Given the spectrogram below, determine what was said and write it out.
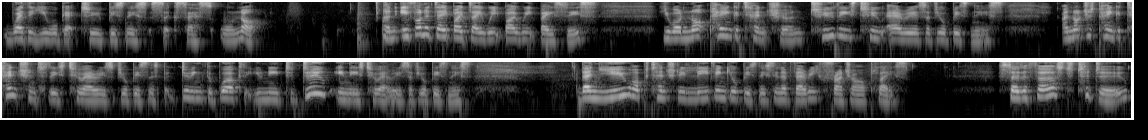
whether you will get to business success or not. And if on a day by day, week by week basis, you are not paying attention to these two areas of your business, and not just paying attention to these two areas of your business, but doing the work that you need to do in these two areas of your business, then you are potentially leaving your business in a very fragile place. So, the first to do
